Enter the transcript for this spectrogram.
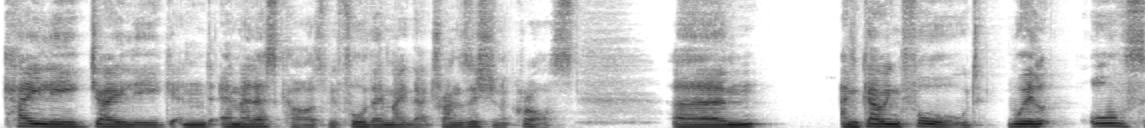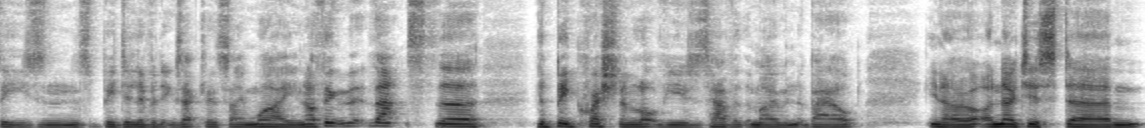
K League, J League, and MLS cards before they make that transition across. Um, and going forward, will all seasons be delivered exactly the same way? And I think that that's the the big question a lot of users have at the moment about, you know, I noticed um,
